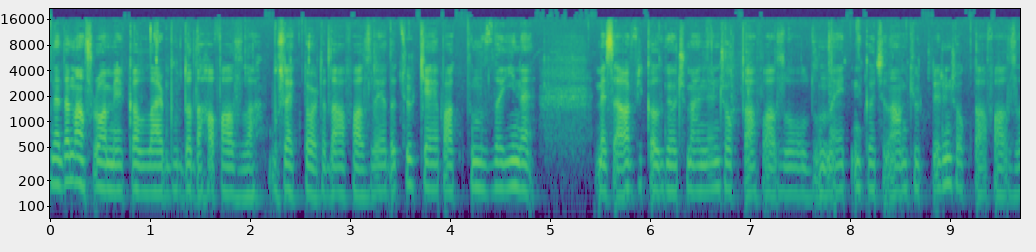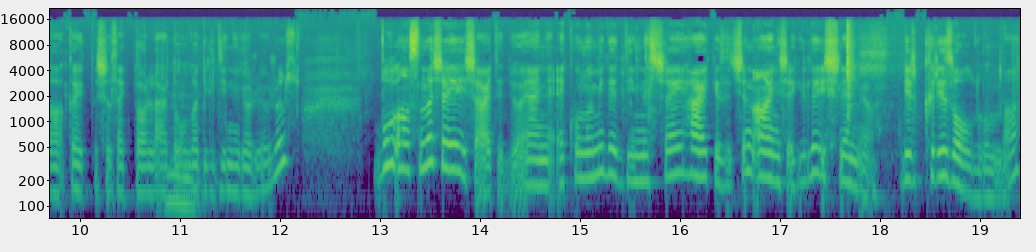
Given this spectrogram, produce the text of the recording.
neden Afro-Amerikalılar burada daha fazla, bu sektörde daha fazla ya da Türkiye'ye baktığımızda yine mesela Afrikalı göçmenlerin çok daha fazla olduğunu, etnik açıdan Kürtlerin çok daha fazla kayıt dışı sektörlerde olabildiğini görüyoruz. Bu aslında şeye işaret ediyor. Yani ekonomi dediğimiz şey herkes için aynı şekilde işlemiyor. Bir kriz olduğunda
